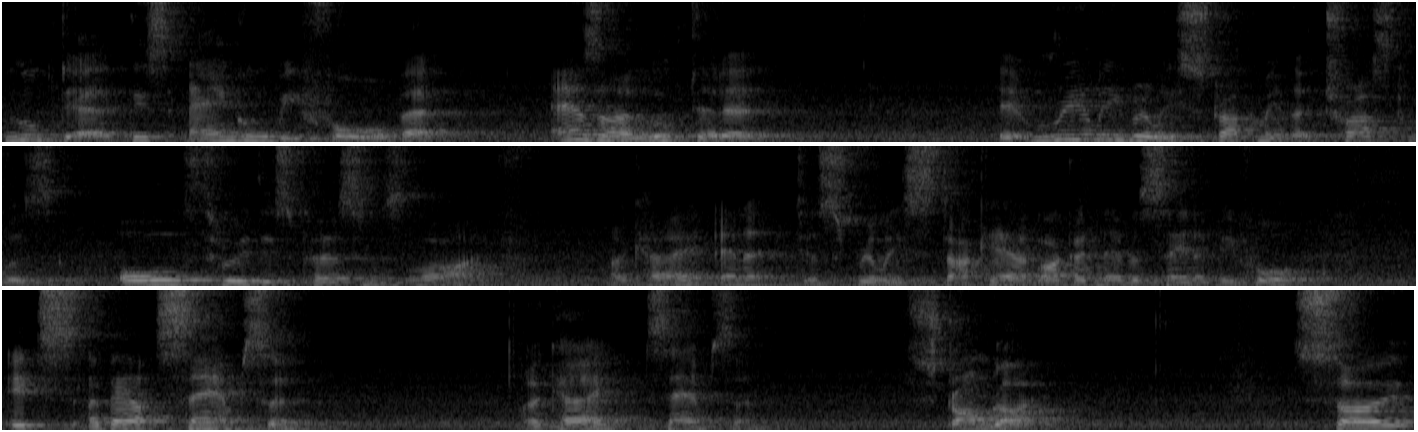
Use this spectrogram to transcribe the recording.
looked at this angle before, but as I looked at it, it really, really struck me that trust was all through this person's life, okay? And it just really stuck out like I'd never seen it before. It's about Samson, okay? Samson, strong guy. So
